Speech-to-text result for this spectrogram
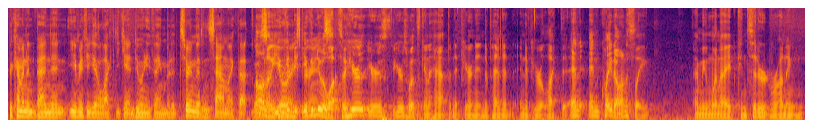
become an independent even if you get elected you can't do anything but it certainly doesn't sound like that was oh no you can, do, you can do a lot so here, here's here's what's going to happen if you're an independent and if you're elected and and quite honestly I mean when I had considered running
